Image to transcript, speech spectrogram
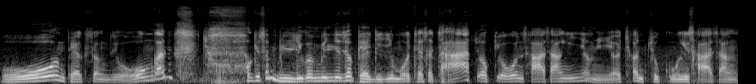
온 백성들이 온갖 저기서 밀리고 밀려서 배기지 못해서 다 쫓겨온 사상 이념이요. 천축국의 사상,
